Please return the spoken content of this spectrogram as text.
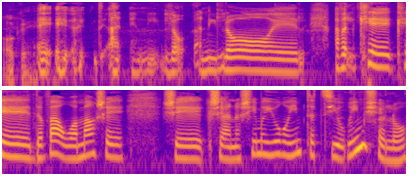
אוקיי. אה, אה, אה, אני לא, אני לא, אבל כ, כדבר, הוא אמר ש, שכשאנשים היו רואים את הציורים שלו,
